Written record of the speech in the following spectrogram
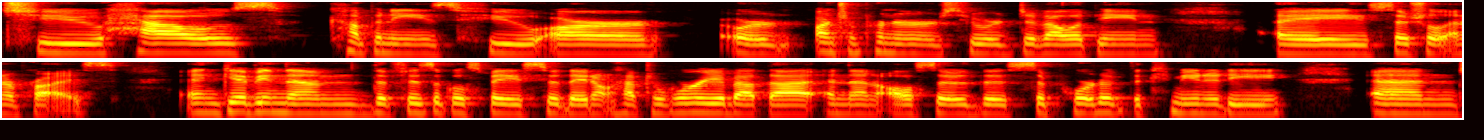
to house companies who are or entrepreneurs who are developing a social enterprise and giving them the physical space so they don't have to worry about that. And then also the support of the community and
